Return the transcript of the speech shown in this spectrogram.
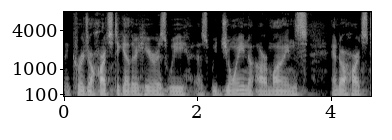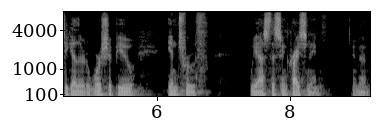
and encourage our hearts together here as we as we join our minds and our hearts together to worship you in truth. We ask this in Christ's name. Amen.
